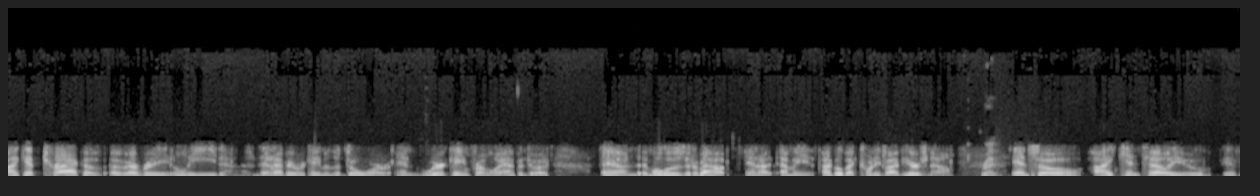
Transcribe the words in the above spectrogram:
I kept track of, of every lead that I've ever came in the door and where it came from, what happened to it, and, and what was it about. And I, I mean, I go back 25 years now. Right. And so I can tell you, if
